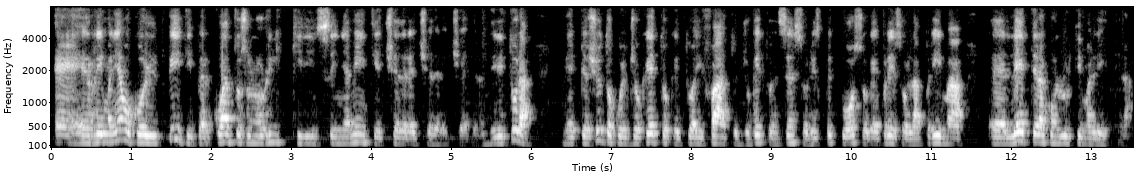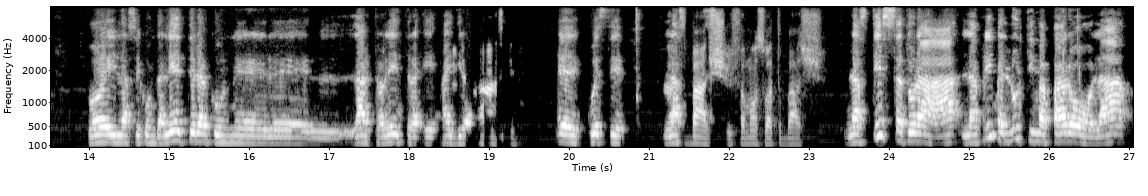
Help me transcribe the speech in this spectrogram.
eh, rimaniamo colpiti per quanto sono ricchi di insegnamenti, eccetera, eccetera, eccetera. Addirittura mi è piaciuto quel giochetto che tu hai fatto, il giochetto nel senso rispettuoso, che hai preso la prima eh, lettera con l'ultima lettera, poi la seconda lettera con eh, l'altra lettera e hai ah, sì. eh, queste... La, bash, il famoso Atbash la stessa Torah, la prima e l'ultima parola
